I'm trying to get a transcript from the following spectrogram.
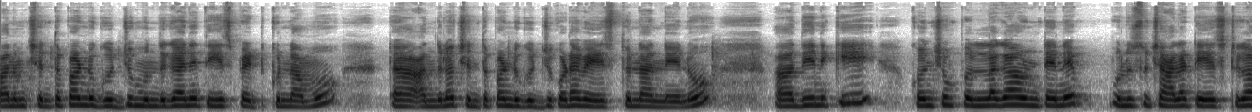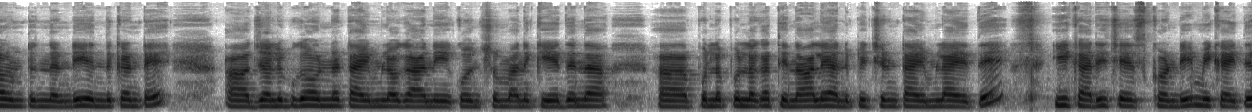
మనం చింతపండు గుజ్జు ముందుగానే తీసి పెట్టుకున్నాము. అందులో చింతపండు గుజ్జు కూడా వేస్తున్నాను నేను. దీనికి కొంచెం పుల్లగా ఉంటేనే పులుసు చాలా టేస్ట్గా ఉంటుందండి. ఎందుకంటే జలుబుగా ఉన్న టైంలో కానీ కొంచెం మనకి ఏదైనా పుల్ల పుల్లగా తినాలి అనిపించిన టైంలో అయితే ఈ కర్రీ చేసుకోండి. మీకైతే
